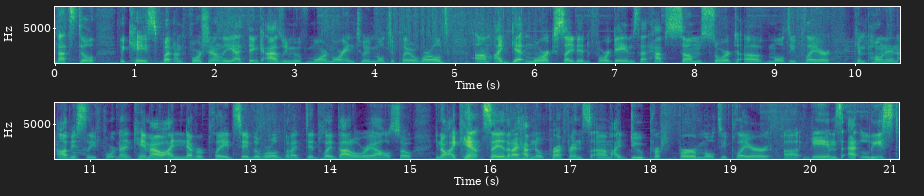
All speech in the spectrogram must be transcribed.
that's still the case but unfortunately i think as we move more and more into a multiplayer world um, i get more excited for games that have some sort of multiplayer component. Obviously fortnite came out. I never played save the world but i did play battle royale so you know i can't say that i have no preference. Um, i do prefer multiplayer uh, games at least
